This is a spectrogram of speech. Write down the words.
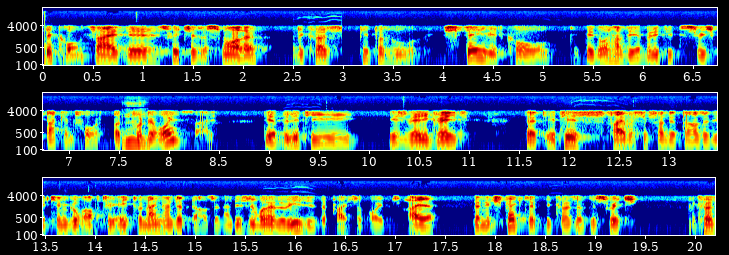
The coal side, the switches are smaller because people who stay with coal, they don't have the ability to switch back and forth. But mm. for the oil side, the ability is very great that it is five or six hundred thousand, it can go up to eight or nine hundred thousand, and this is one of the reasons the price of oil is higher than expected because of the switch. Because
